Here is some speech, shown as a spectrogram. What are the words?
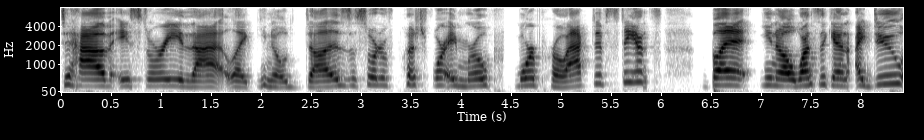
to have a story that like you know does sort of push for a more more proactive stance. But you know once again i do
